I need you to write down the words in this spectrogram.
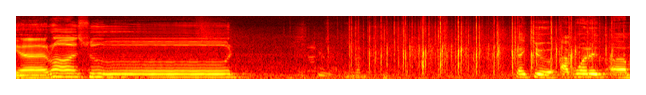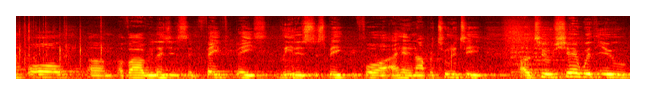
يا رسول Thank you. I wanted um, all um, of our religious and faith-based leaders to speak before I had an opportunity uh, to share with you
